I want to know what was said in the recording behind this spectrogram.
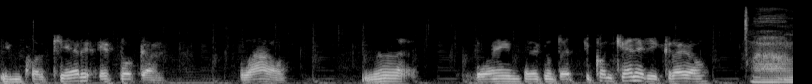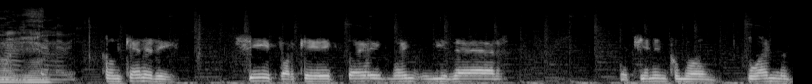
En cualquier época. Wow. No, buen pregunta. Con Kennedy, creo. Ah, muy bien. Con Kennedy. Sí, porque fue buen líder. Tienen como buen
